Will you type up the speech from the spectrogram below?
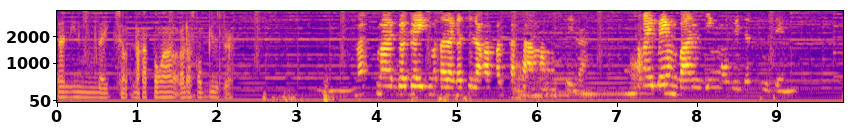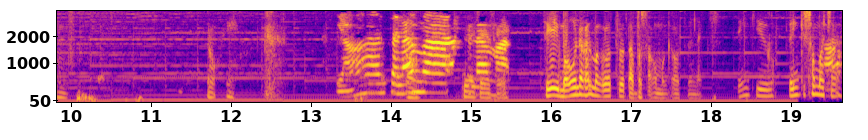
than in like sa nakatunga ka lang sa computer. Mas mag-guide mo talaga sila kapag kasama mo sila. Saka iba yung bonding mo with the students. Okay. Yan. Salamat. Sige, sige, sige. Salamat. Sige, mauna ka mag-outro tapos ako mag-outro next. Thank you. Thank you so much, ha.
